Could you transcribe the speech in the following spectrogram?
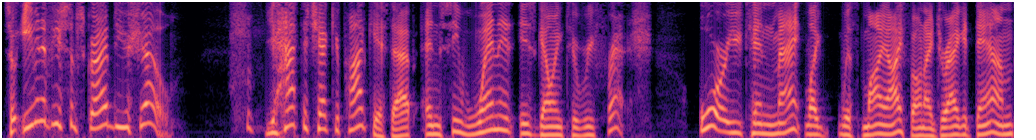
So even if you subscribe to your show, you have to check your podcast app and see when it is going to refresh. Or you can, like with my iPhone, I drag it down,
